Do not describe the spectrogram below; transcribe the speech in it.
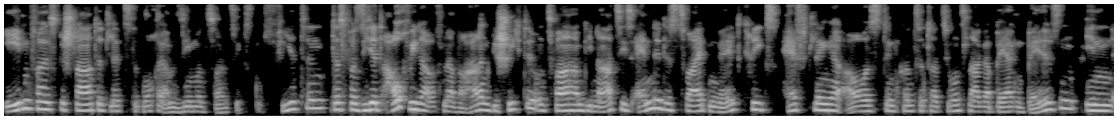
ebenfalls gestartet letzte Woche am 27.04. Das basiert auch wieder auf einer wahren Geschichte. Und zwar haben die Nazis Ende des Zweiten Weltkriegs Häftlinge aus dem Konzentrationslager Bergen-Belsen in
